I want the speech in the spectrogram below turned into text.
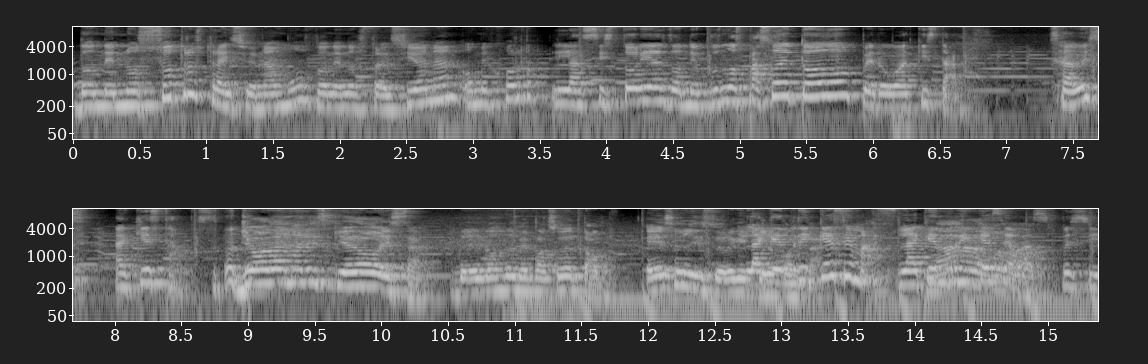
donde nosotros traicionamos, donde nos traicionan, o mejor las historias donde pues nos pasó de todo, pero aquí estamos. ¿Sabes? Aquí estamos. Yo, Damaris, quiero esta, de donde me pasó de todo. Esa es la historia que La que quiero contar. enriquece más, la que enriquece más. Pues sí,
